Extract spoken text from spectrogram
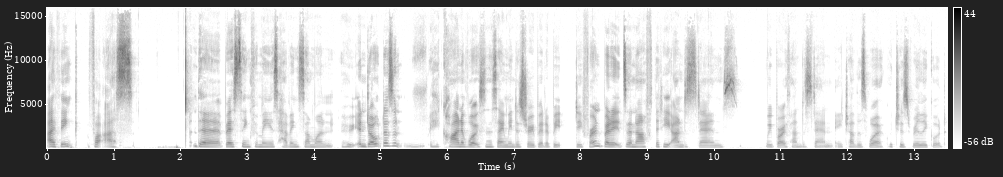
I think for us, the best thing for me is having someone who, and Dalt doesn't, he kind of works in the same industry, but a bit different, but it's enough that he understands we both understand each other's work, which is really good.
